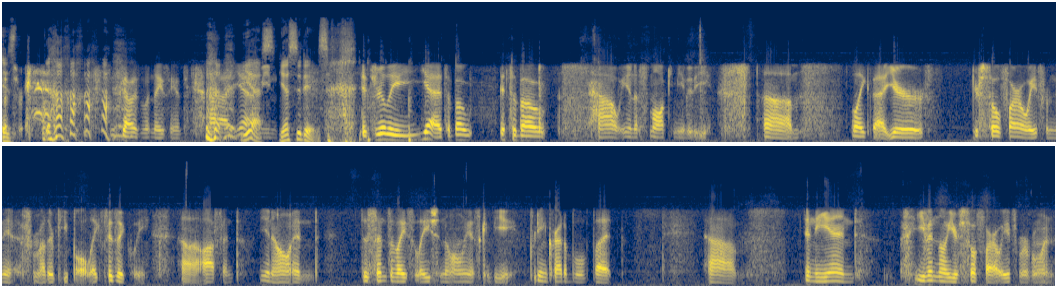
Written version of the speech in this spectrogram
is that's right. that was a nice answer. Uh, yeah, yes, I mean, yes, it is. it's really yeah. It's about it's about how in a small community um, like that you're you're so far away from the from other people, like physically, uh, often, you know, and the sense of isolation and loneliness can be pretty incredible. But um, in the end, even though you're so far away from everyone,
